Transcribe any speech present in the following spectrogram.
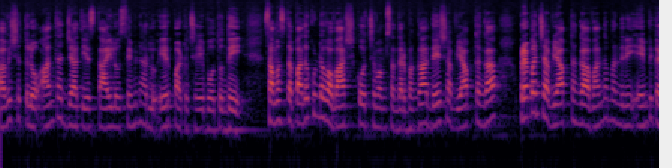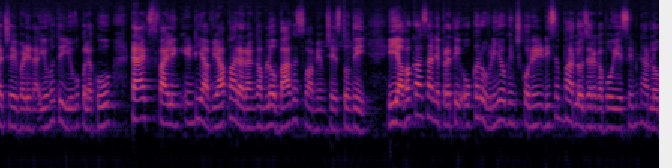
భవిష్యత్తులో అంతర్జాతీయ స్థాయిలో సెమినార్లు ఏర్పాటు చేయబోతుంది. సంస్థ పదకొండవ వార్షికోత్సవం సందర్భంగా దేశవ్యాప్తంగా ప్రపంచ వ్యాప్తంగా వంద మందిని ఎంపిక చేయబడిన యువతి యువకులకు ట్యాక్స్ ఫైలింగ్ ఇండియా వ్యాపార రంగంలో భాగస్వామ్యం చేస్తుంది. ఈ అవకాశాన్ని ప్రతి ఒక్కరూ వినియోగించుకొని డిసెంబర్లో జరగబోయే సెమినార్లో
